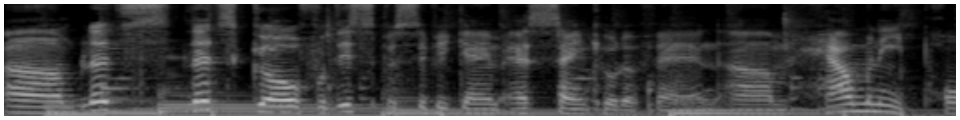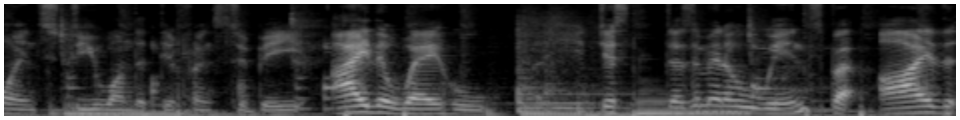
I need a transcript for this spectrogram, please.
Um, let's let's go for this specific game as Saint Kilda fan. Um, how many points do you want the difference to be? Either way, who it just doesn't matter who wins, but either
